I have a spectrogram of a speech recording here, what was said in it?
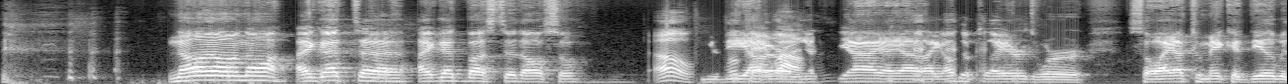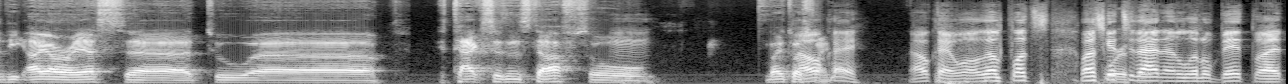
no, no, no. I got uh, I got busted also Oh, the okay, IRS. wow. Yeah, yeah, yeah. Like all the players were. So I had to make a deal with the IRS uh, to uh, taxes and stuff. So, Mm. but was fine. Okay. Okay, well let- let's let's get to that in a little bit, but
